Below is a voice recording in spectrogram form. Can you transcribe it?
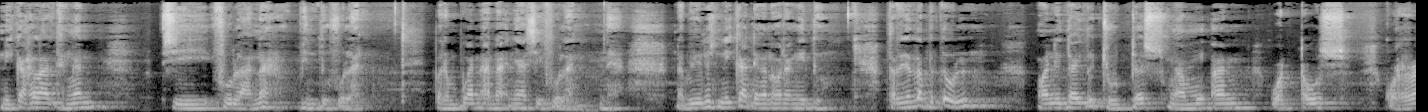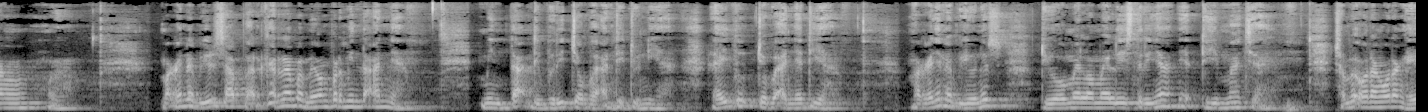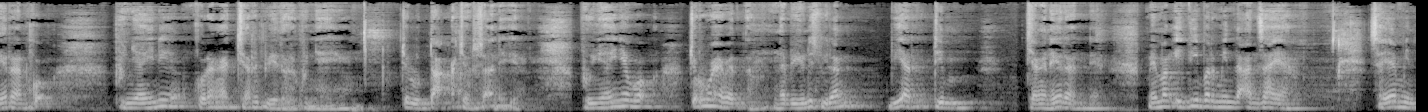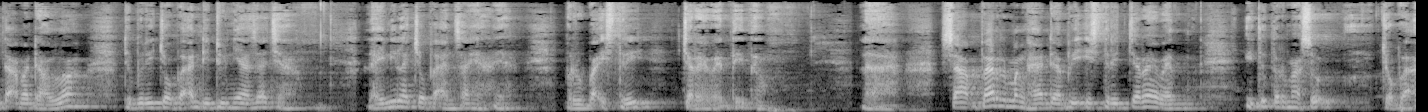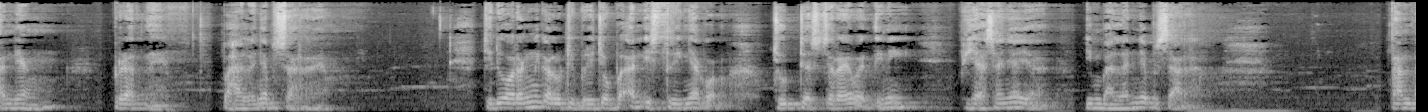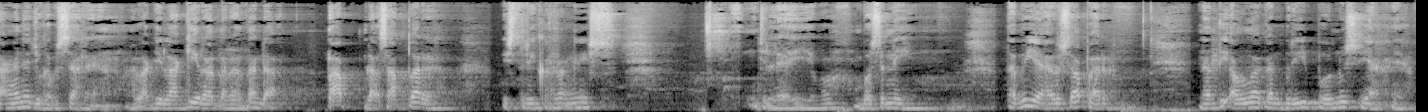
nikahlah dengan si Fulanah bintu Fulan. Perempuan anaknya si Fulan. Nah, Nabi Yunus nikah dengan orang itu. Ternyata betul wanita itu judes, ngamuan, wetos, kurang. Makanya Nabi Yunus sabar karena apa? Memang permintaannya minta diberi cobaan di dunia. Nah itu cobaannya dia. Makanya Nabi Yunus diomel-omel istrinya ya diem aja. Sampai orang-orang heran kok punya ini kurang ajar gitu punya ini. Celutak saat ini. Punya ini kok cerewet. Nabi Yunus bilang biar diem. Jangan heran ya. Memang ini permintaan saya. Saya minta pada Allah diberi cobaan di dunia saja. Nah inilah cobaan saya ya berupa istri cerewet itu. Nah, sabar menghadapi istri cerewet itu termasuk cobaan yang berat nih. Pahalanya besar. Jadi orang ini kalau diberi cobaan istrinya kok judes cerewet ini biasanya ya imbalannya besar. Tantangannya juga besar ya. Laki-laki rata-rata ndak tap, ndak sabar. Istri kerang ini jelek ya bosen nih. Tapi ya harus sabar. Nanti Allah akan beri bonusnya ya.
